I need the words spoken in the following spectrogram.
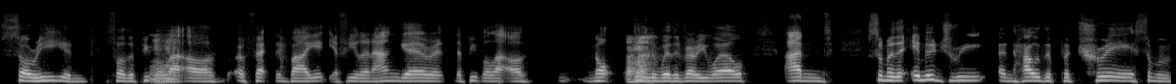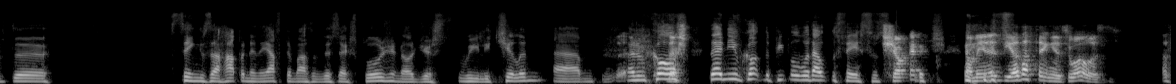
sorry and for the people Mhm. that are affected by it you're feeling anger at the people that are not Uh-huh. dealing with it very well and some of the imagery and how they portray some of the things that happen in the aftermath of this explosion are just really chilling um and of course then you've got the people without the faces shocking. which- I mean, the other thing as well is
